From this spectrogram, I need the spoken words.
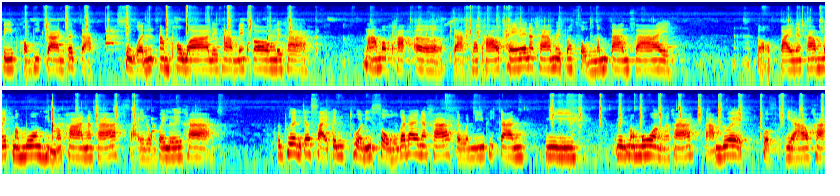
ปี๊บของพี่การก็จากสวนอัมพวาเลยค่ะแม่กองเลยค่ะ น้ำมะพร้าวจากมะพร้าวแท้นะคะ ไม่ผสมน้ำตาลทราย ต่อไปนะคะเม็ดมะม่วงหิมพานต์นะคะ ใส่ลงไปเลยค่ะ เพื่อนๆจะใส่เป็นถั่วลิสงก็ได้นะคะ แต่วันนี้พี่การมีเม็ดมะม่วงนะคะ ตามด้วยถั่วฝักยาวค่ะ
